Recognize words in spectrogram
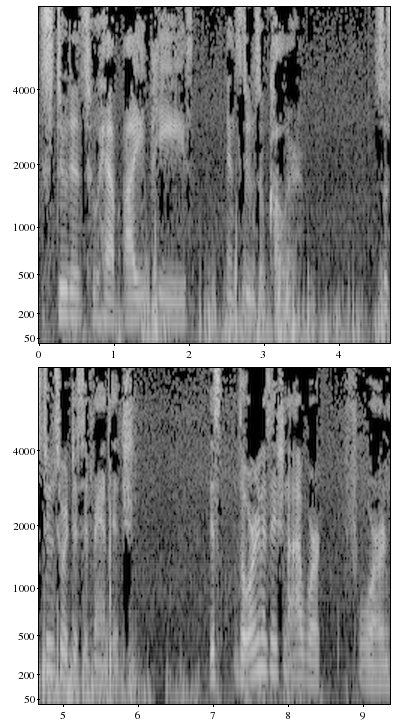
students who have IEPs and students of color. So students who are disadvantaged. This the organization I work for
